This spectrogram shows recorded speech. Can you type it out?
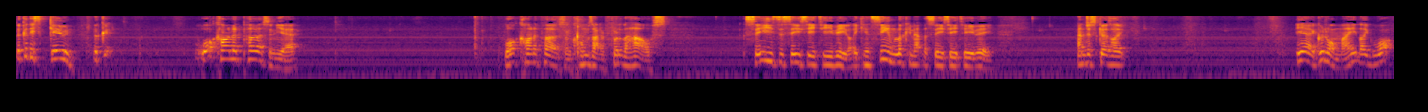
Look at this goon. Look at... What kind of person, yeah? What kind of person comes out in front of the house, sees the CCTV, like you can see him looking at the CCTV, and just goes like, yeah, good one, mate. Like, what?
